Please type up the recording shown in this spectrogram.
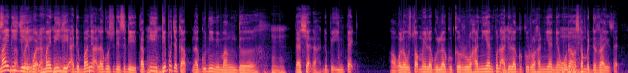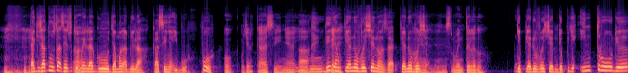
my nak DJ, lah. my DJ ada banyak lagu sedih-sedih tapi Hmm. dia pun cakap lagu ni memang the Hmm. dahsyat lah dia punya impact ha, kalau ustaz main lagu-lagu kerohanian pun ada lagu kerohanian yang orang sekarang berderai ustaz lagi satu ustaz saya suka Ah. main lagu Jamal Abdillah kasihnya ibu Fuh. Oh, macam mana? Kasihnya ibu. Ha, dia Bukan yang eh? piano version ustaz piano Oh, version ya. Instrumental lah tu. dia piano version dia punya intro dia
